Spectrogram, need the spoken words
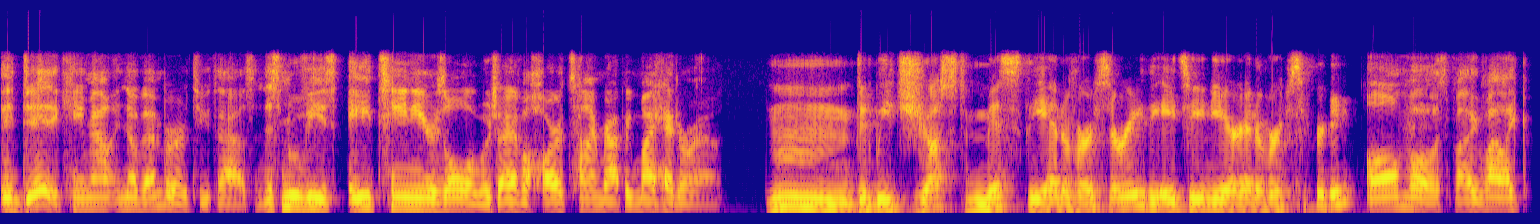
It did. It came out in November of 2000. This movie is 18 years old, which I have a hard time wrapping my head around. Mm, did we just miss the anniversary, the 18 year anniversary? Almost by, by like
